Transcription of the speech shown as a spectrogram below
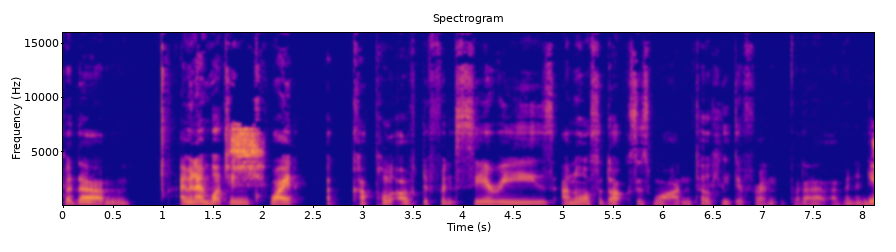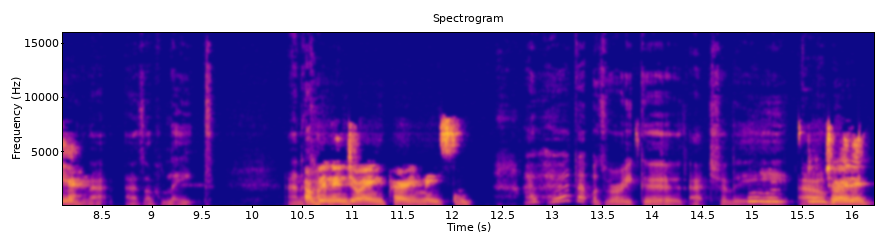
but um, I mean, I'm watching quite a couple of different series. Unorthodox is one, totally different, but I, have been enjoying yeah. that as of late. And I've been enjoying Perry Mason. I've heard that was very good, actually. Mm-hmm. Um, enjoyed it.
